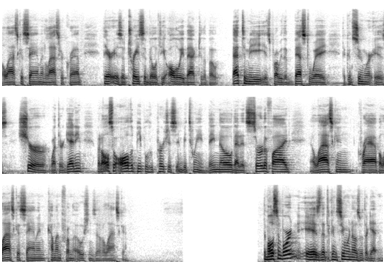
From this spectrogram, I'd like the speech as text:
Alaska salmon, Alaska crab? There is a traceability all the way back to the boat. That to me is probably the best way the consumer is sure what they're getting, but also all the people who purchase in between. They know that it's certified Alaskan crab, Alaska salmon coming from the oceans of Alaska. The most important is that the consumer knows what they're getting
